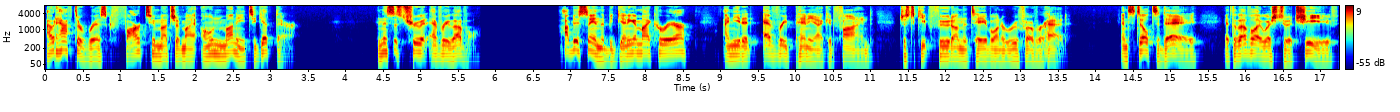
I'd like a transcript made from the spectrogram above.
I would have to risk far too much of my own money to get there. And this is true at every level. Obviously, in the beginning of my career, I needed every penny I could find just to keep food on the table and a roof overhead. And still today, at the level I wish to achieve,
